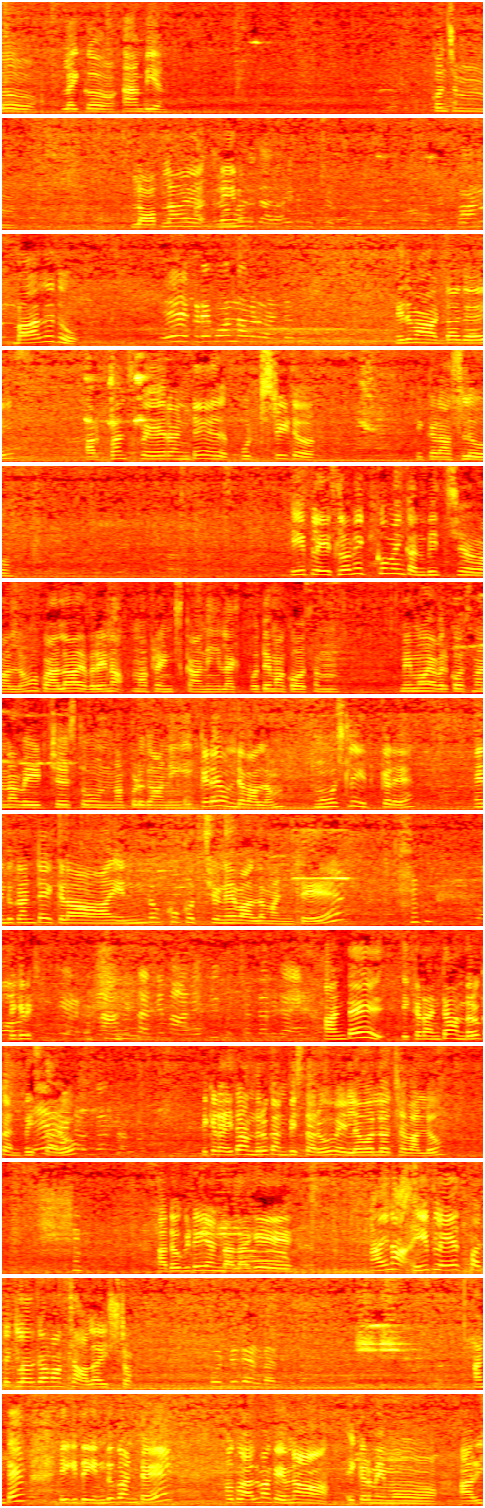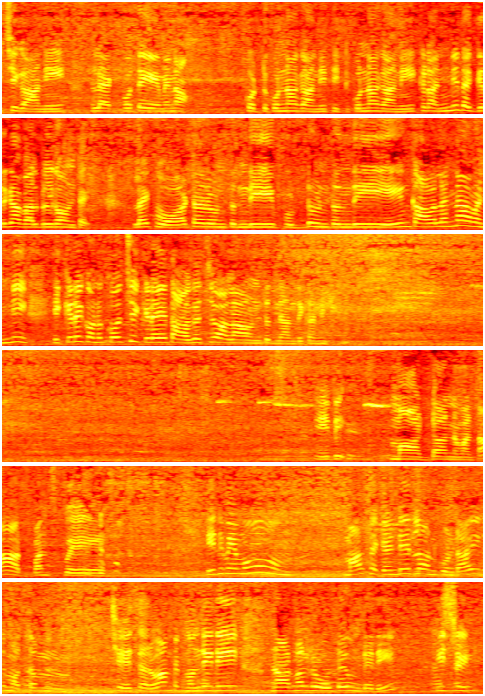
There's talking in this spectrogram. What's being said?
like ambience కొంచెం లోపల నేను బాగాలేదు ఇది మా అడ్డా గైస్ అర్బన్ స్క్వేర్ అంటే ఫుడ్ స్ట్రీట్ ఇక్కడ అసలు ఈ ప్లేస్లోనే ఎక్కువ మేము కనిపించే వాళ్ళం ఒకవేళ ఎవరైనా మా ఫ్రెండ్స్ కానీ లేకపోతే మా కోసం మేము ఎవరి కోసమన్నా వెయిట్ చేస్తూ ఉన్నప్పుడు కానీ ఇక్కడే ఉండేవాళ్ళం. మోస్ట్లీ ఇక్కడే. ఎందుకంటే ఇక్కడ ఎందుకు కూర్చునే వాళ్ళం అంటే ఇక్కడ అంటే ఇక్కడ అంటే అందరూ కనిపిస్తారు. ఇక్కడ అయితే అందరూ కనిపిస్తారు. వెళ్ళే వాళ్ళు వచ్చేవాళ్ళు. అదొకటి అండ్ అలాగే అయినా ఈ ప్లేస్ పర్టికులర్గా మాకు చాలా ఇష్టం. ఫుడ్ తినడానికి అంటే ఇది ఎందుకంటే ఒకవేళ మాకు ఏమైనా ఇక్కడ మేము అరిచి కానీ లేకపోతే ఏమైనా కొట్టుకున్నా కానీ తిట్టుకున్నా కానీ ఇక్కడ అన్ని దగ్గరగా అవైలబుల్గా ఉంటాయి. లైక్ వాటర్ ఉంటుంది ఫుడ్ ఉంటుంది ఏం కావాలన్నా అవన్నీ ఇక్కడే కొనుక్కోవచ్చు ఇక్కడే తాగొచ్చు అలా ఉంటుంది అందుకని. ఇది మా అడ్డా అన్నమాట అర్బన్ స్క్వేర్ ఇది మేము మా సెకండ్ ఇయర్లో అనుకుంటా ఇది మొత్తం చేశారు. అంతకుముందు ఇది నార్మల్ రోడ్డే ఉండేది. ఈ స్ట్రీట్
